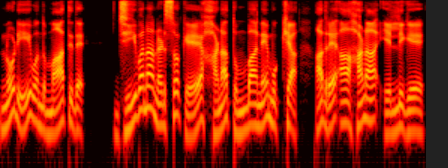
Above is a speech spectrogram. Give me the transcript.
ನೋಡಿ, ಒಂದು ಮಾತಿದೆ. ಜೀವನ ನಡೆಸೋಕೆ ಹಣ ತುಂಬಾನೇ ಮುಖ್ಯ. ಆದರೆ ಆ ಹಣ ಎಲ್ಲಿಗೆ,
